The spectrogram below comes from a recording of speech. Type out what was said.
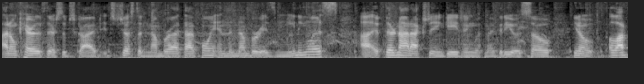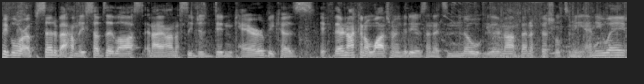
I don't care if they're subscribed. It's just a number at that point and the number is meaningless uh, if they're not actually engaging with my videos. So, you know, a lot of people were upset about how many subs they lost and I honestly just didn't care because if they're not going to watch my videos then it's no, they're not beneficial to me anyway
